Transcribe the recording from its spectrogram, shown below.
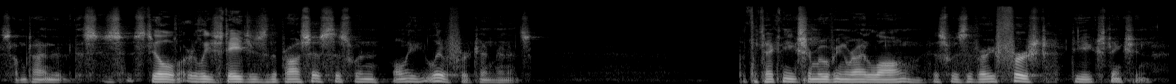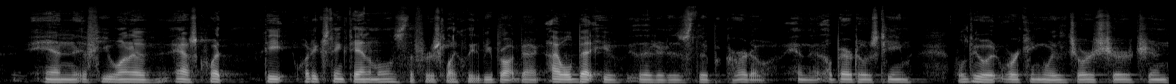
sometime this is still early stages of the process. This one only lived for 10 minutes. But the techniques are moving right along. This was the very first de-extinction. And if you want to ask what the, what extinct animal is the first likely to be brought back? I will bet you that it is the bucardo, and that Alberto's team will do it, working with George Church and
